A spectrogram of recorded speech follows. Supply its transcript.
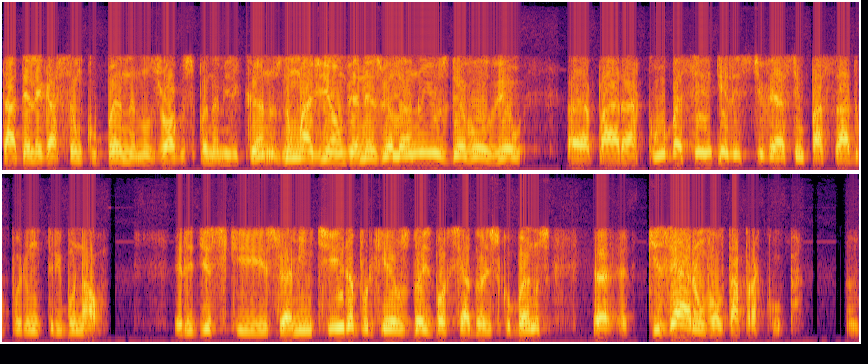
da delegação cubana nos Jogos Pan-Americanos num avião venezuelano e os devolveu uh, para Cuba sem que eles tivessem passado por um tribunal. Ele disse que isso é mentira porque os dois boxeadores cubanos uh, quiseram voltar para Cuba. Uh,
